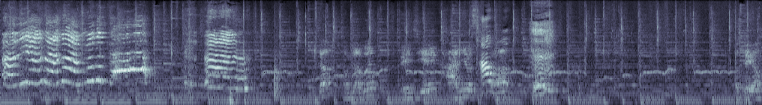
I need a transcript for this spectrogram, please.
아니야, 나도 안 먹었어. 자, 정답은 돼지의 간이었습니다. 아, 뭐. 어때요?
